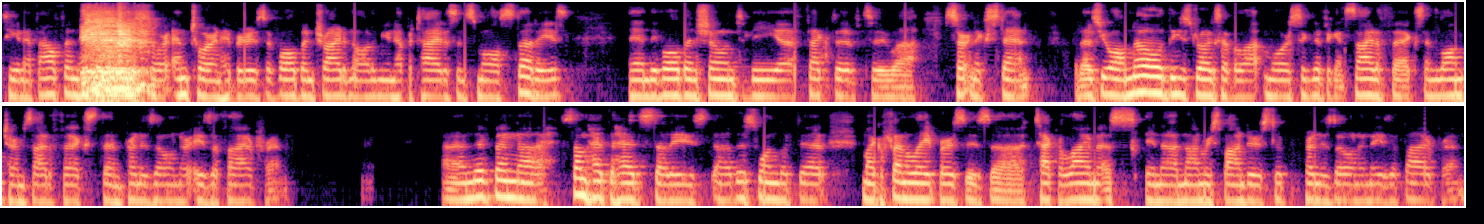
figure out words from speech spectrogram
TNF alpha inhibitors, or mTOR inhibitors have all been tried in autoimmune hepatitis in small studies, and they've all been shown to be effective to a certain extent. But as you all know, these drugs have a lot more significant side effects and long-term side effects than prednisone or azathioprine. And there have been uh, some head-to-head studies. Uh, this one looked at mycophenolate versus uh, tacrolimus in uh, non-responders to prednisone and azathioprine.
